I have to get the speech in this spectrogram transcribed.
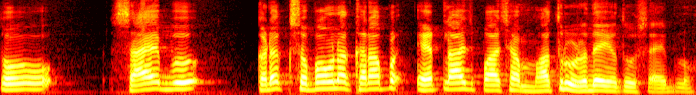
તો સાહેબ કડક સ્વભાવના ખરા, પણ એટલા જ પાછા માતૃ હૃદય હતું સાહેબનું.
